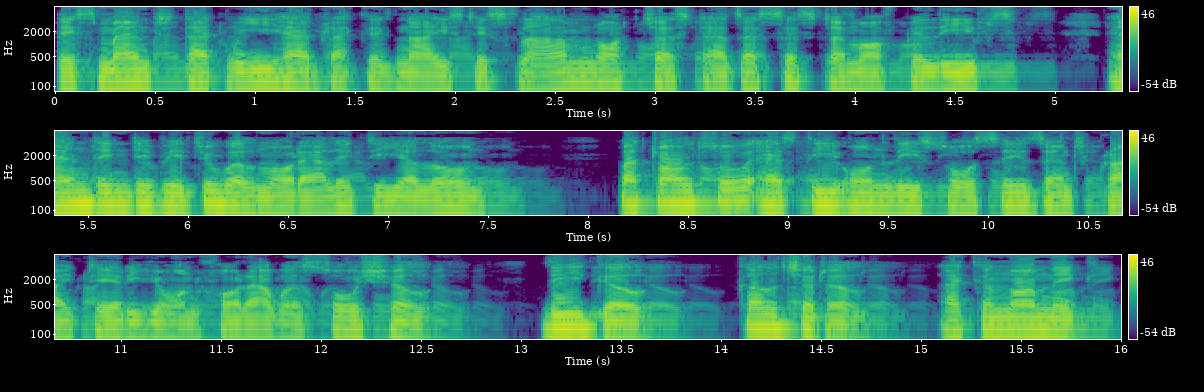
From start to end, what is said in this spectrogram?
This meant that we had recognized Islam not just as a system of beliefs and individual morality alone, but also as the only sources and criterion for our social, legal, cultural, economic,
